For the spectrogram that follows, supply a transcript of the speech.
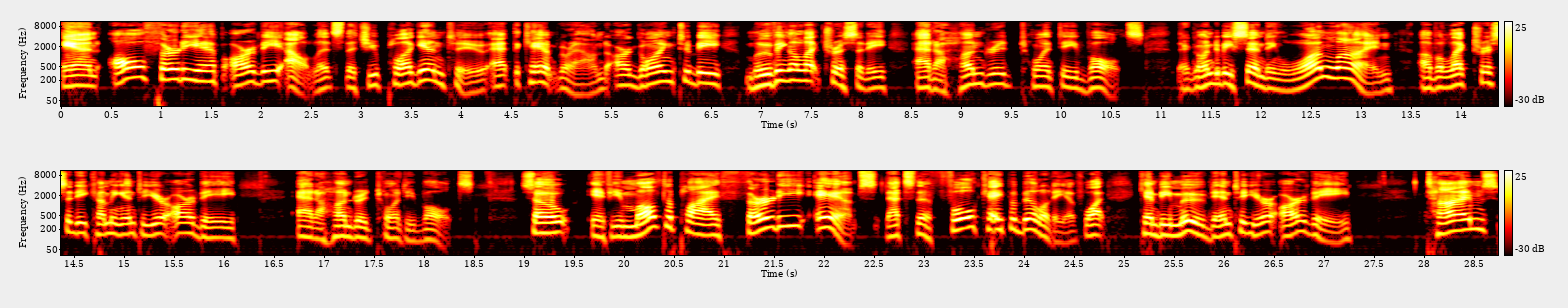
and all 30 amp RV outlets that you plug into at the campground are going to be moving electricity at 120 volts. They're going to be sending one line of electricity coming into your RV at 120 volts. So if you multiply 30 amps, that's the full capability of what can be moved into your RV times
